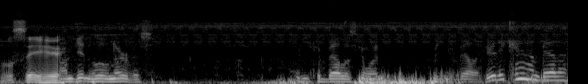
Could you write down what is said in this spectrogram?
we'll see here. I'm getting a little nervous. And Cabela's going, with Bella. Here they come, Bella.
